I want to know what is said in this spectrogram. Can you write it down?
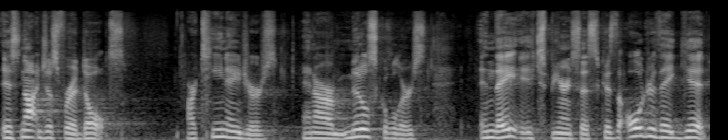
it's not just for adults. Our teenagers and our middle schoolers, and they experience this because the older they get,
